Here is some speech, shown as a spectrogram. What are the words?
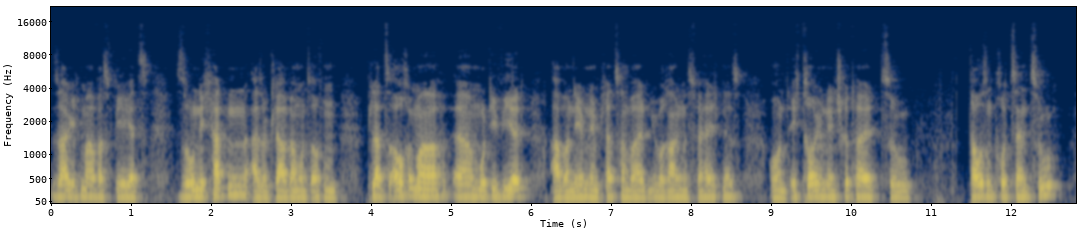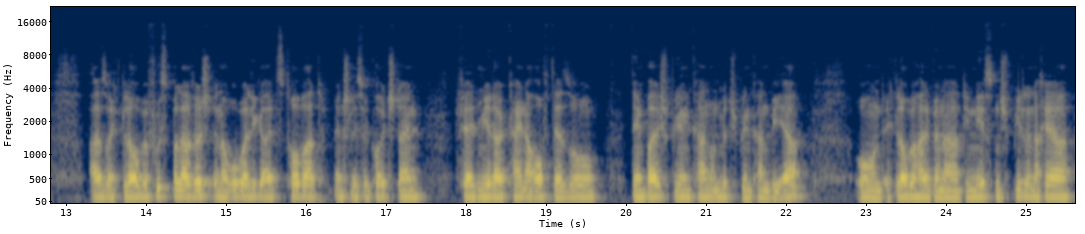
sage ich mal, was wir jetzt so nicht hatten. Also klar, wir haben uns auf dem Platz auch immer äh, motiviert, aber neben dem Platz haben wir halt ein überragendes Verhältnis und ich traue ihm den Schritt halt zu 1000 Prozent zu. Also ich glaube, fußballerisch in der Oberliga als Torwart in Schleswig-Holstein fällt mir da keiner auf, der so den Ball spielen kann und mitspielen kann wie er. Und ich glaube halt, wenn er die nächsten Spiele nachher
